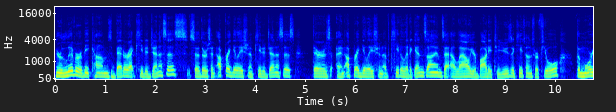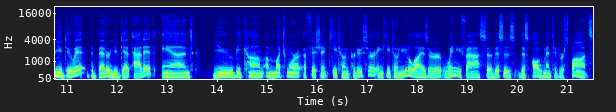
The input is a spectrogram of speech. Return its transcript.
Your liver becomes better at ketogenesis. So there's an upregulation of ketogenesis. There's an upregulation of ketolytic enzymes that allow your body to use the ketones for fuel. The more you do it, the better you get at it. And you become a much more efficient ketone producer and ketone utilizer when you fast. So this is this augmented response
